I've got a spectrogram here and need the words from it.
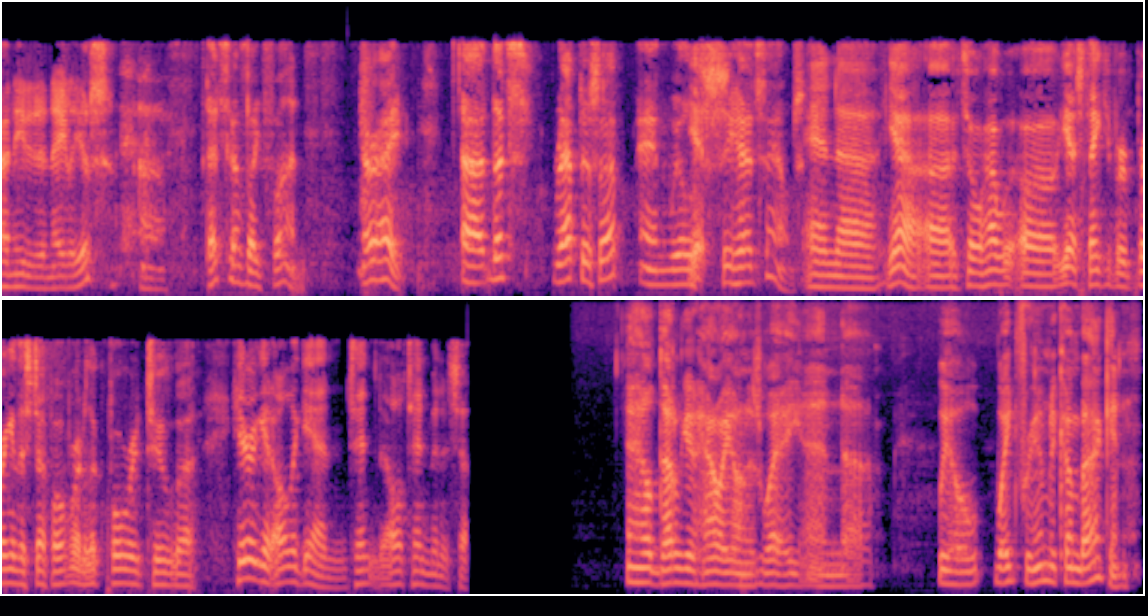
I needed an alias. Uh, that sounds like fun. All right. Uh, let's wrap this up and we'll Yes. see how it sounds. And uh, yeah, uh, so how? Uh, yes, thank you for bringing this stuff over, and I look forward to uh, hearing it all again. Ten, all ten minutes of. Well, that'll get Howie on his way, and uh, we'll wait for him to come back and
